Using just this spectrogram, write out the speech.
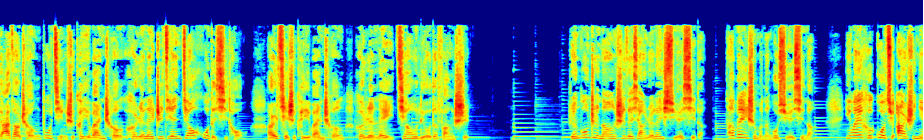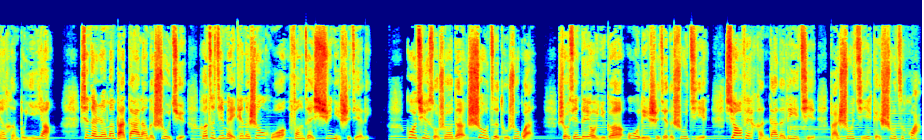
打造成不仅是可以完成和人类之间交互的系统，而且是可以完成和人类交流的方式。人工智能是在向人类学习的，它为什么能够学习呢？因为和过去二十年很不一样，现在人们把大量的数据和自己每天的生活放在虚拟世界里。过去所说的数字图书馆，首先得有一个物理世界的书籍，需要费很大的力气把书籍给数字化。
